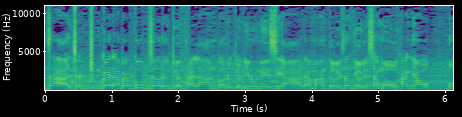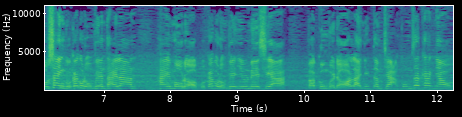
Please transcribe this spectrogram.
khán giả, trận chung kết AFF Cup giữa đội tuyển Thái Lan và đội tuyển Indonesia đã mang tới rất nhiều những sắc màu khác nhau. Màu xanh của các cổ động viên Thái Lan hay màu đỏ của các cổ động viên Indonesia và cùng với đó là những tâm trạng cũng rất khác nhau.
